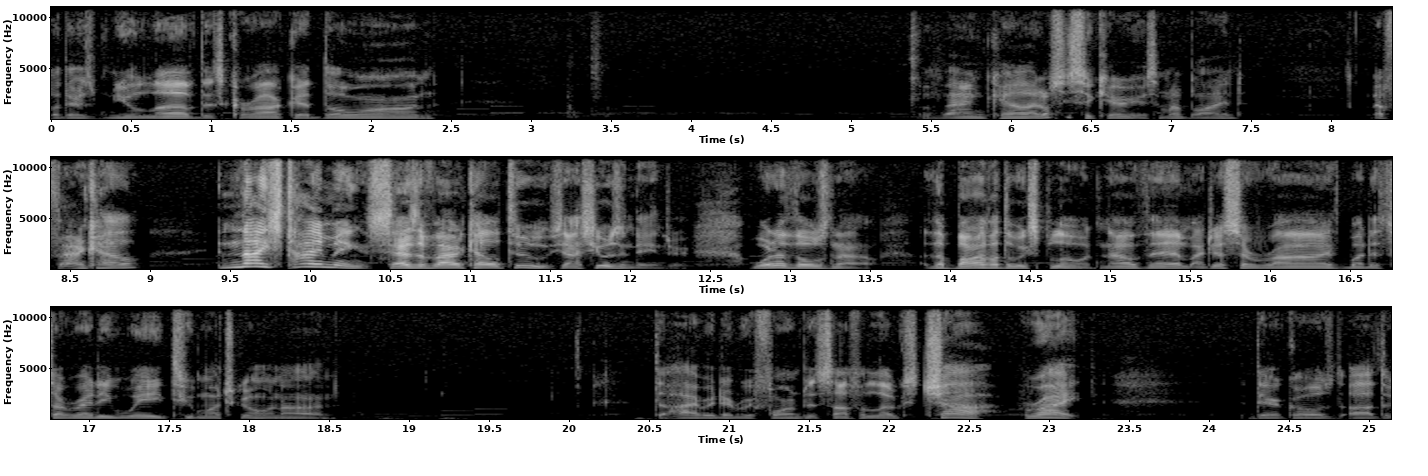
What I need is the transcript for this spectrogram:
oh, there's Mule Love. There's Karaka, Doan, Vankel. I don't see Sicarius. Am I blind? Vankel? Nice timing, says Vankel too. Yeah, she was in danger. What are those now? The bomb's about to explode. Now them. I just arrived, but it's already way too much going on. The hybrid reforms itself. It looks. Cha, right. There goes. Uh, the,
